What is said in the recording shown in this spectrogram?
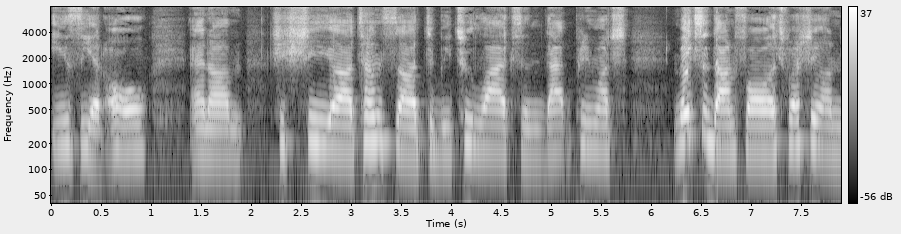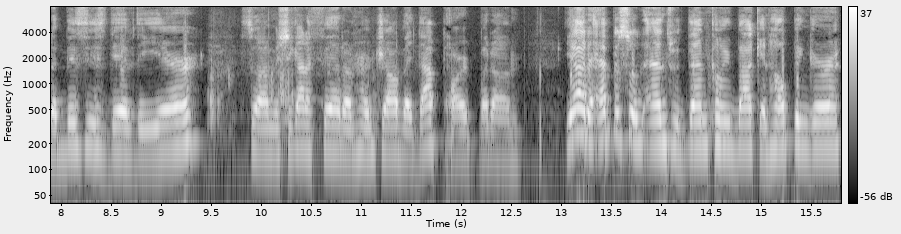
easy at all, and um, she she uh, tends uh, to be too lax, and that pretty much makes a downfall, especially on the busiest day of the year. So I mean, she kind of failed on her job at that part, but um, yeah, the episode ends with them coming back and helping her,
